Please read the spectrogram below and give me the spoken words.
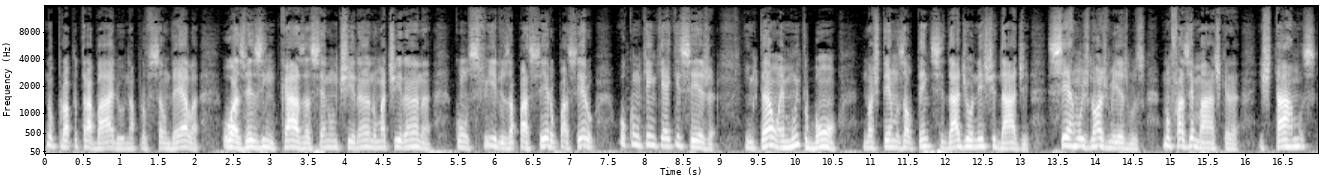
no próprio trabalho, na profissão dela, ou às vezes em casa, sendo um tirano, uma tirana com os filhos, a parceiro, o parceiro, ou com quem quer que seja. Então, é muito bom nós termos autenticidade e honestidade, sermos nós mesmos, não fazer máscara, estarmos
